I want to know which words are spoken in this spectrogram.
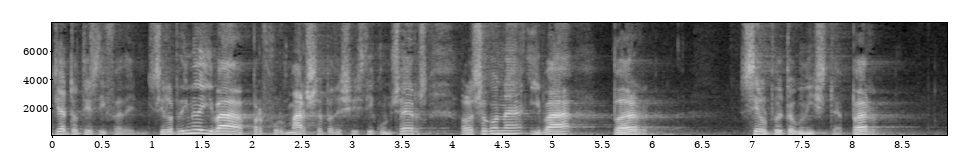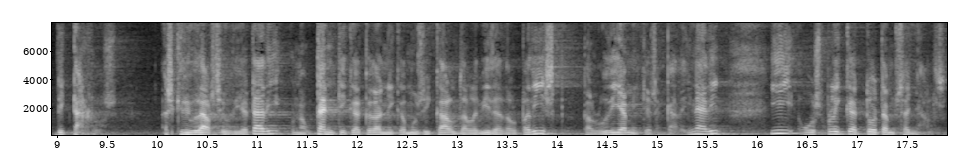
ja tot és diferent. Si la primera hi va per formar-se, per assistir a concerts, a la segona hi va per ser el protagonista, per dictar-los. Escriurà el seu dietari, una autèntica crònica musical de la vida del París, que al·ludíem i que és encara inèdit, i ho explica tot amb senyals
